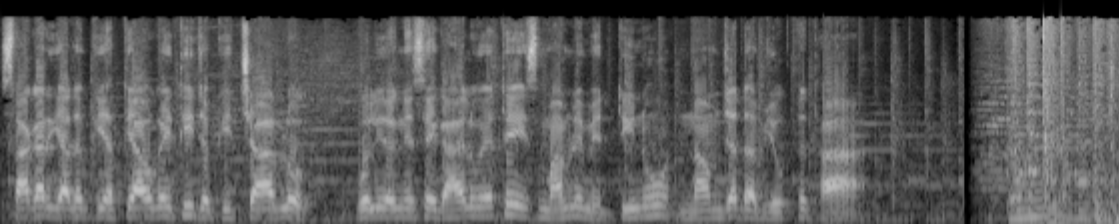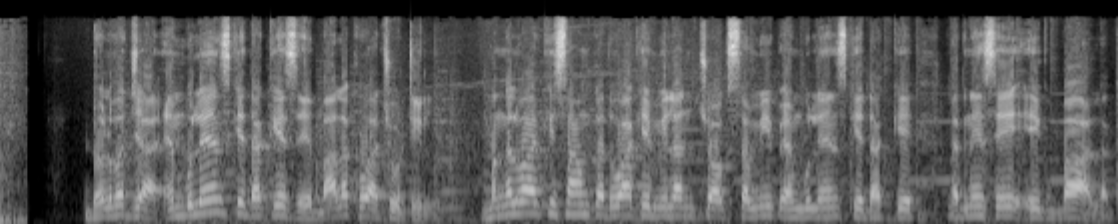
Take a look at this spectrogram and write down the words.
सागर यादव की हत्या हो गई थी, जबकि चार लोग गोली लगने से घायल हुए थे। इस मामले में तीनों नामजद अभियुक्त था। ढोलबज्जा एंबुलेंस के धक्के से बालक हुआ चोटिल। मंगलवार की शाम कदवा के मिलन चौक समीप एंबुलेंस के धक्के लगने से एक बालक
